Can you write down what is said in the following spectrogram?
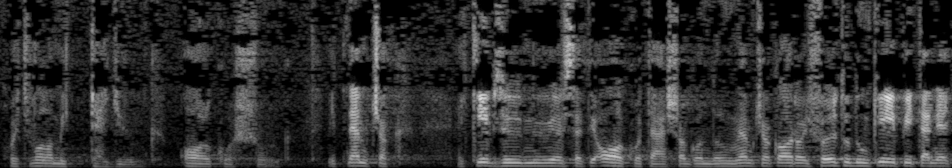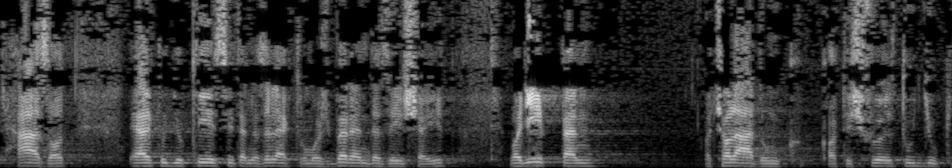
hogy valamit tegyünk, alkossunk. Itt nem csak egy képzőművészeti alkotásra gondolunk, nem csak arra, hogy föl tudunk építeni egy házat, el tudjuk készíteni az elektromos berendezéseit, vagy éppen a családunkat is föl tudjuk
